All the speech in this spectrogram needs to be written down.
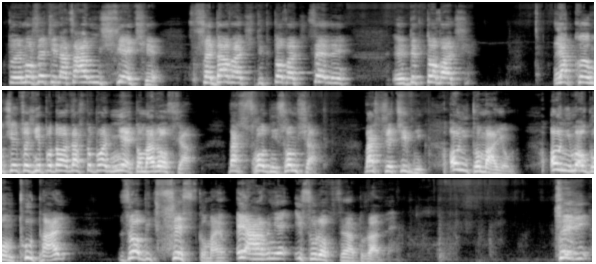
które możecie na całym świecie sprzedawać, dyktować ceny, y, dyktować jak komu się coś nie podoba, zastopować? Nie, to ma Rosja. Wasz wschodni sąsiad, wasz przeciwnik. Oni to mają. Oni mogą tutaj zrobić wszystko. Mają i armię, i surowce naturalne. Czyli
